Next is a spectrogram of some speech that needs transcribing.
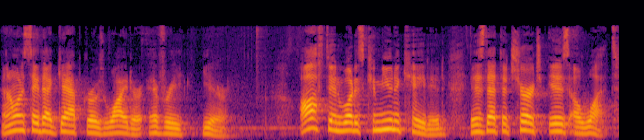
And I want to say that gap grows wider every year. Often, what is communicated is that the church is a what?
